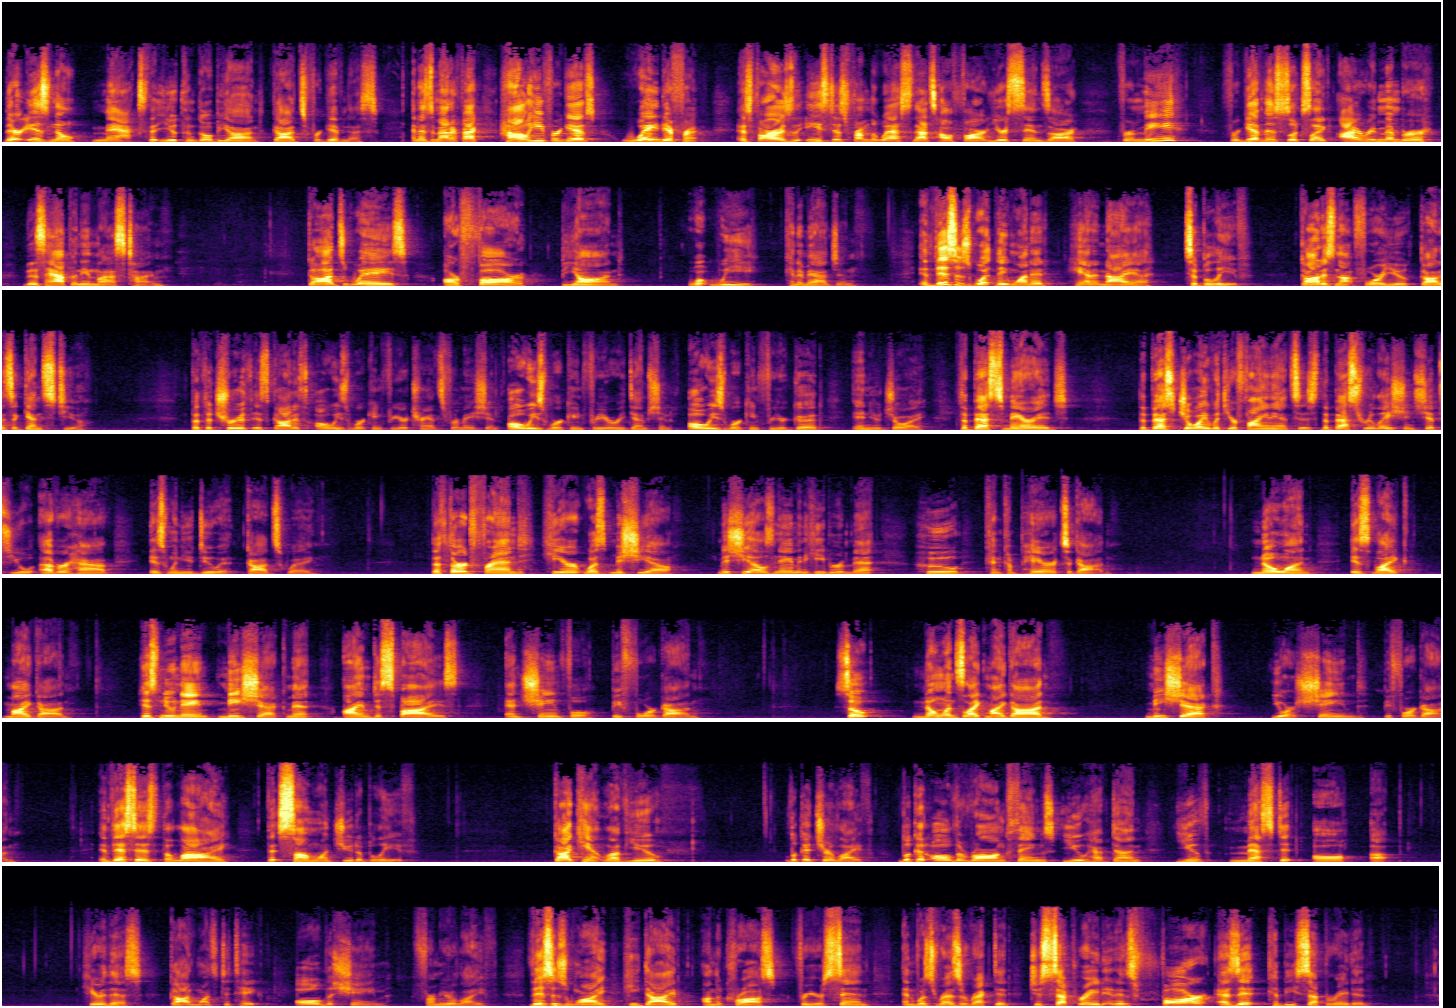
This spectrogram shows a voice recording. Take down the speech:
There is no max that you can go beyond God's forgiveness. And as a matter of fact, how He forgives, way different. As far as the east is from the west, that's how far your sins are. For me, forgiveness looks like I remember this happening last time. God's ways are far beyond what we can imagine. And this is what they wanted Hananiah to believe God is not for you, God is against you. But the truth is, God is always working for your transformation, always working for your redemption, always working for your good and your joy. The best marriage, the best joy with your finances, the best relationships you will ever have is when you do it God's way. The third friend here was Mishael. Mishael's name in Hebrew meant, Who can compare to God? No one is like my God. His new name, Meshach, meant, I am despised and shameful before God. So, no one's like my God. Meshach, you are shamed before God. And this is the lie that some want you to believe. God can't love you. Look at your life. Look at all the wrong things you have done. You've messed it all up. Hear this God wants to take all the shame from your life. This is why he died on the cross for your sin and was resurrected to separate it as far as it can be separated.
